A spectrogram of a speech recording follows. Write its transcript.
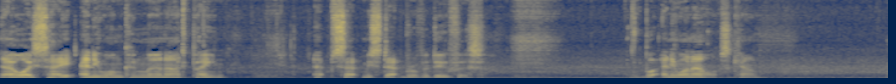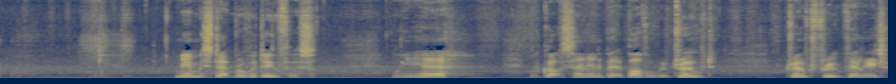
I always say anyone can learn how to paint except my stepbrother doofus but anyone else can. Me and my stepbrother Doofus, we uh, we've got sent in a bit of bother. We've drove drove to Fruit Village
